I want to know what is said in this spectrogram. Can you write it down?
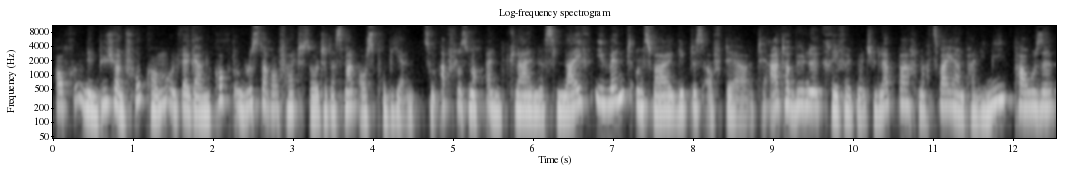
auch in den Büchern vorkommen. Und wer gerne kocht und Lust darauf hat, sollte das mal ausprobieren. Zum Abschluss noch ein kleines Live-Event. Und zwar gibt es auf der Theaterbühne Krefeld-Mönchengladbach nach zwei Jahren Pandemiepause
